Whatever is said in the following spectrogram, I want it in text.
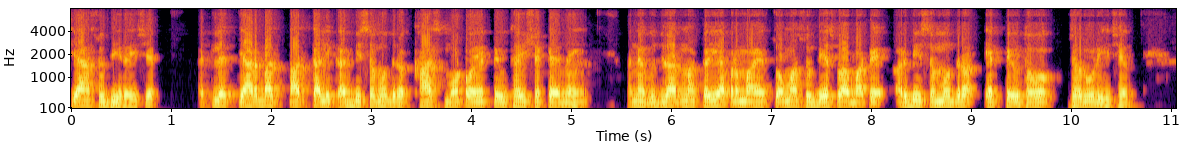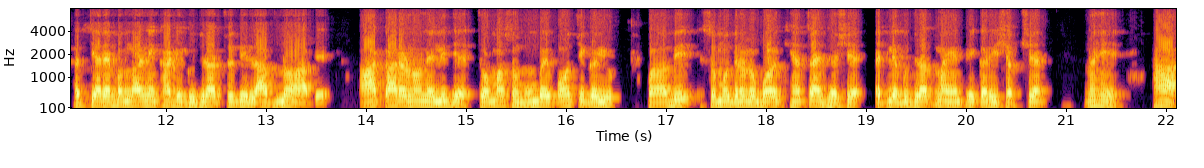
ત્યાં સુધી રહેશે. એટલે ત્યારબાદ તાત્કાલિક અરબી સમુદ્ર ખાસ મોટો એક્ટિવ થઈ શકે નહીં. અને ગુજરાતમાં કયા પ્રમાણે ચોમાસું બેસવા માટે અરબી સમુદ્ર એક્ટિવ થવો જરૂરી છે? અત્યારે બંગાળની ખાડી ગુજરાત સુધી લાભ ન આપે. આ કારણોને લીધે ચોમાસું મુંબઈ પહોંચી ગયું, પણ અરબી સમુદ્રનું બળ ખેંચાઈ જશે એટલે ગુજરાતમાં એન્ટ્રી કરી શકશે નહીં. હા,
